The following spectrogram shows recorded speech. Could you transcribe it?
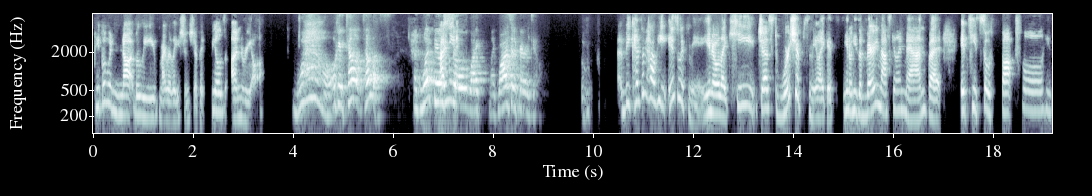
people would not believe my relationship it feels unreal wow okay tell tell us like what feels I mean, so like like why is it a fairy tale? Because of how he is with me, you know, like he just worships me. Like it's, you know, he's a very masculine man, but it's he's so thoughtful. He's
